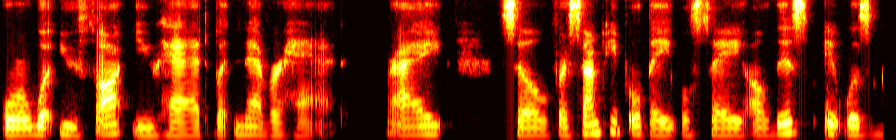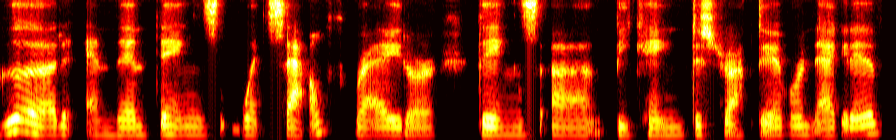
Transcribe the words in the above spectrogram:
or what you thought you had but never had, right? So for some people, they will say, oh, this, it was good. And then things went south, right? Or things uh, became destructive or negative.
